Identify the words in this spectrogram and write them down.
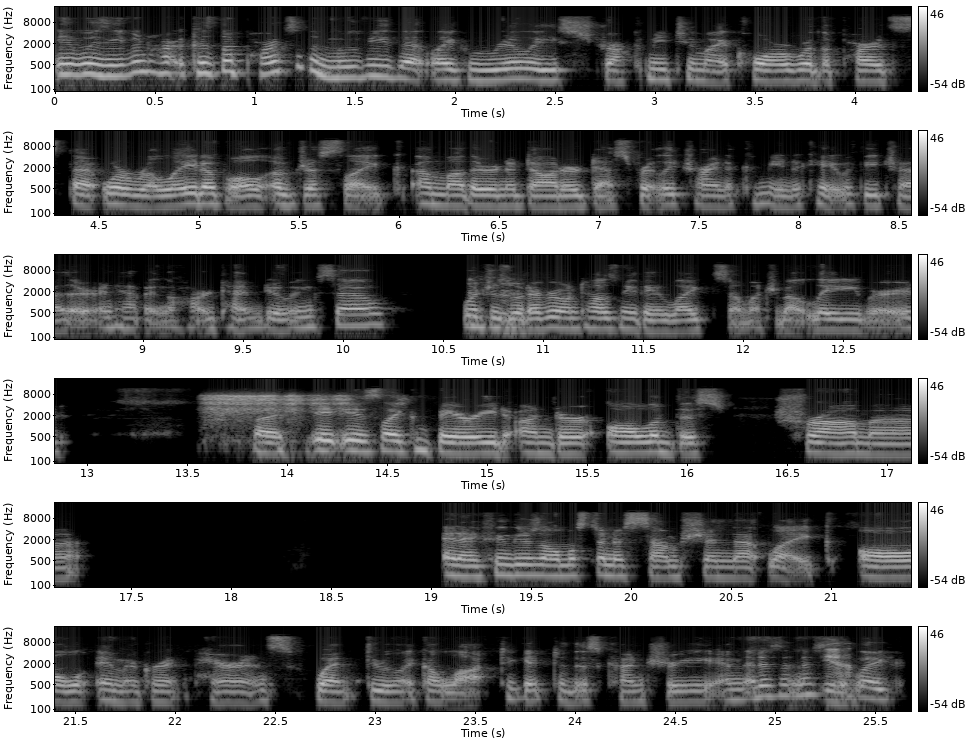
it was even hard because the parts of the movie that like really struck me to my core were the parts that were relatable of just like a mother and a daughter desperately trying to communicate with each other and having a hard time doing so which is Mhm. what everyone tells me they liked so much about ladybird but it is like buried under all of this trauma. And i think there's almost an assumption that like all immigrant parents went through like a lot to get to this country and that isn't necessarily like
